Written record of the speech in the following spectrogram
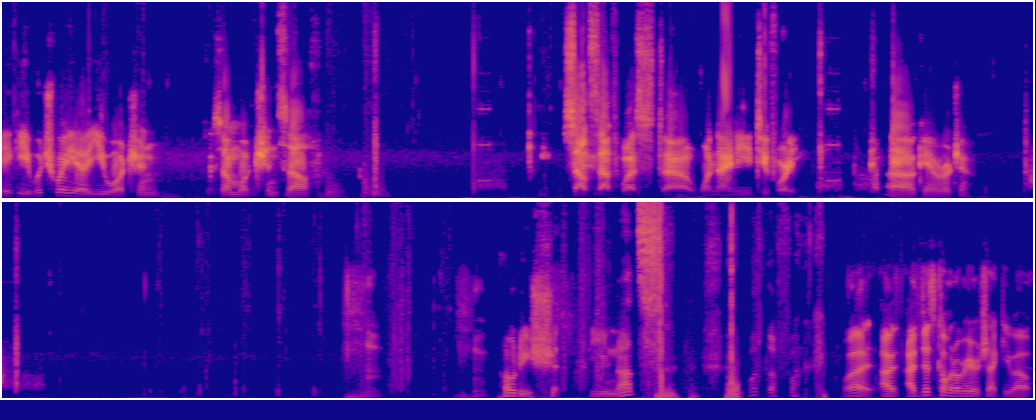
Iggy, which way are you watching? Because I'm watching south. South southwest, uh, 190, 240. Uh, okay, Roger. Holy shit. Are you nuts? what the fuck? What? I, I'm just coming over here to check you out.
